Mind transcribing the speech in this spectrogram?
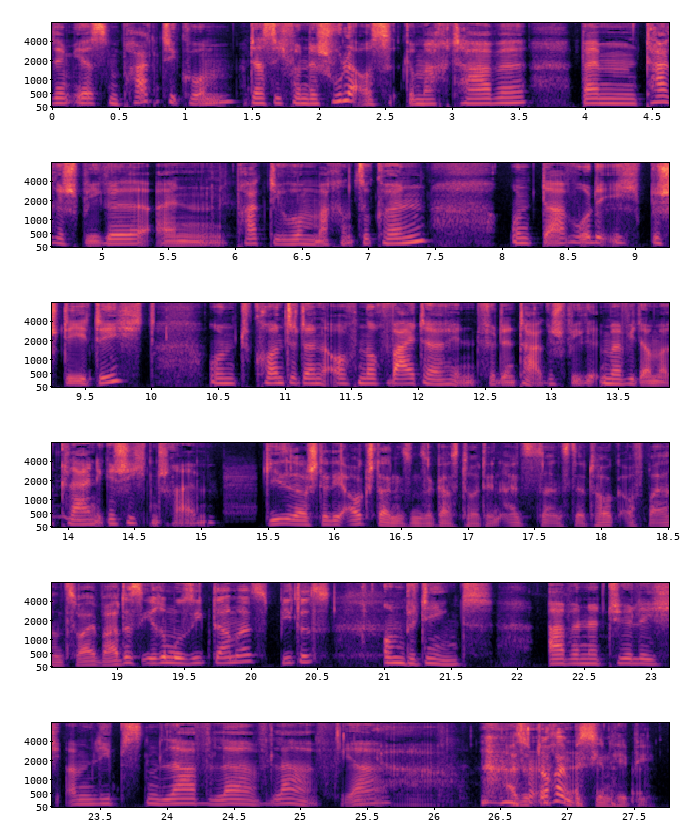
dem ersten Praktikum, das ich von der Schule aus gemacht habe, beim Tagesspiegel ein Praktikum machen zu können. Und da wurde ich bestätigt und konnte dann auch noch weiterhin für den Tagesspiegel immer wieder mal kleine Geschichten schreiben. Gisela Stelli-Augstein ist unser Gast heute in 1 zu 1 der Talk auf Bayern 2. War das Ihre Musik damals, Beatles? Unbedingt. Aber natürlich am liebsten Love, Love, Love, ja? Ja. Also doch ein bisschen Hippie.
